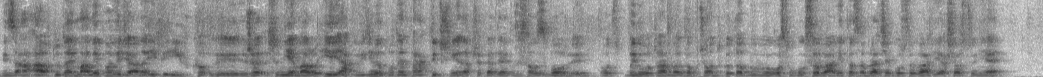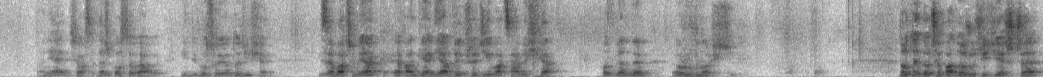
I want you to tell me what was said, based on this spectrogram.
Więc, a, a tutaj mamy powiedziane, i, i, y, że nie ma, i jak widzimy potem praktycznie, na przykład jak są zbory, od, było to na początku, to było głosowanie, to za bracia głosowali, a siostry nie. No nie, siostry też głosowały i głosują do dzisiaj. I zobaczymy, jak Ewangelia wyprzedziła cały świat pod względem równości. Do tego trzeba dorzucić jeszcze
